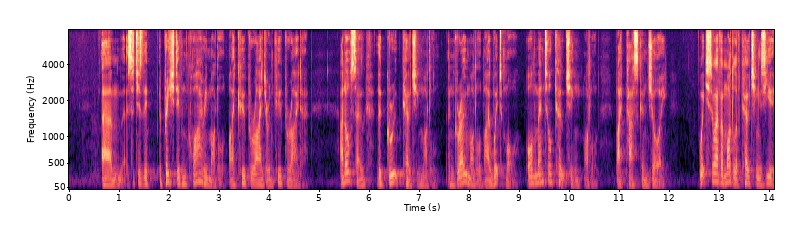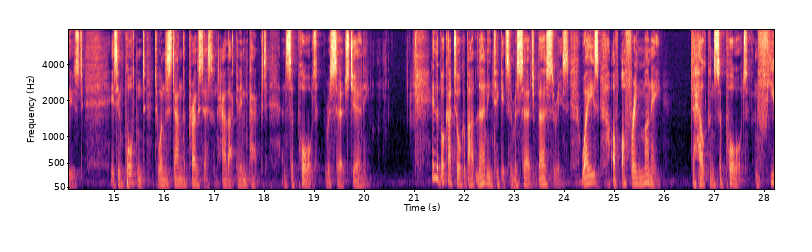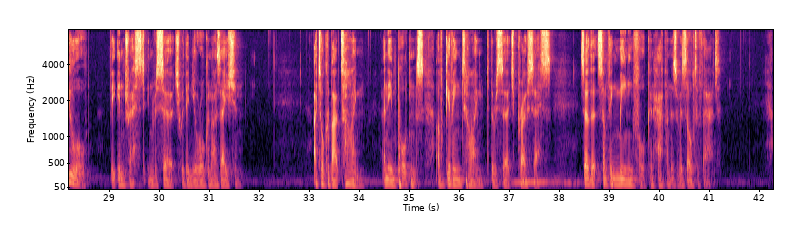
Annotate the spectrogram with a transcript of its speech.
um, such as the appreciative inquiry model by Cooperrider and Cooperrider, and also the group coaching model and Grow model by Whitmore, or the mentor coaching model by Pask and Joy. Whichsoever model of coaching is used, it's important to understand the process and how that can impact and support the research journey. In the book, I talk about learning tickets and research bursaries, ways of offering money to help and support and fuel the interest in research within your organisation. I talk about time and the importance of giving time to the research process so that something meaningful can happen as a result of that.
